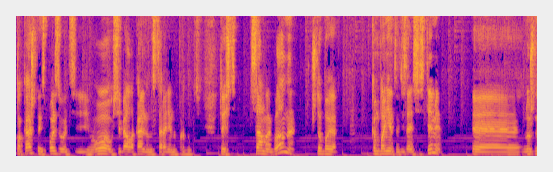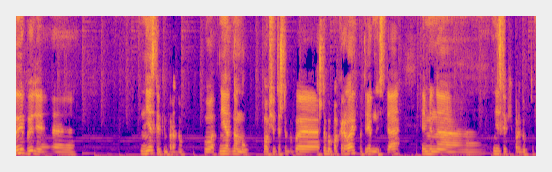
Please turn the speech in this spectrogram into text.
пока что использовать его у себя локально на стороне на продукте. То есть самое главное, чтобы компоненты в дизайн-системе э, нужны были э, нескольким продуктам, вот, не одному. В общем-то, чтобы, э, чтобы покрывать потребность да, именно нескольких продуктов.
